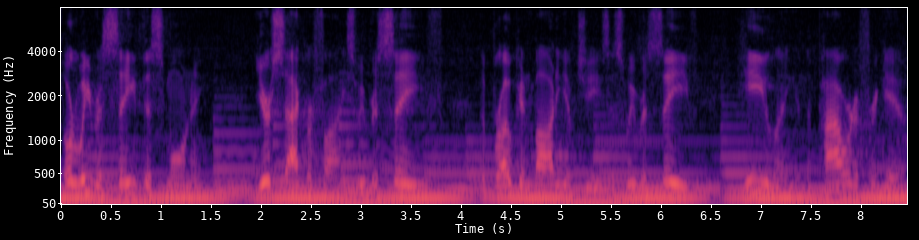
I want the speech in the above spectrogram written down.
Lord, we receive this morning your sacrifice. We receive the broken body of Jesus. We receive healing and the power to forgive.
